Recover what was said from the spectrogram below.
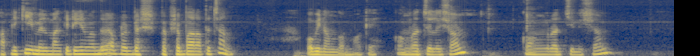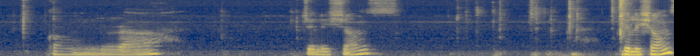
আপনি কি ইমেল মার্কেটিংয়ের মাধ্যমে আপনার ব্যবস- বাড়াতে চান? অভিনন্দন ওকে কংগ্রাচুলেশন কংগ্রাচুলেশন কংগ্রাচুলেশনস চুলেশনস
